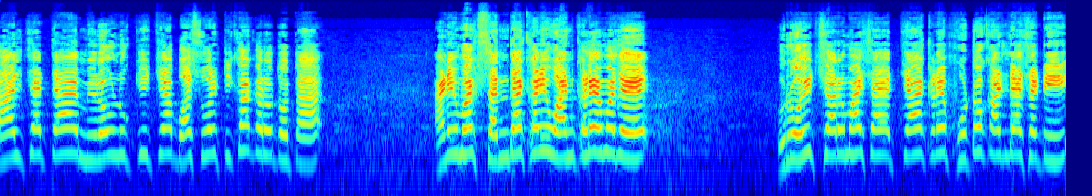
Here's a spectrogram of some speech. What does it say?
कालच्या त्या मिरवणुकीच्या बसवर टीका करत होता आणि मग संध्याकाळी वानकड्यामध्ये रोहित शर्माच्याकडे फोटो काढण्यासाठी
